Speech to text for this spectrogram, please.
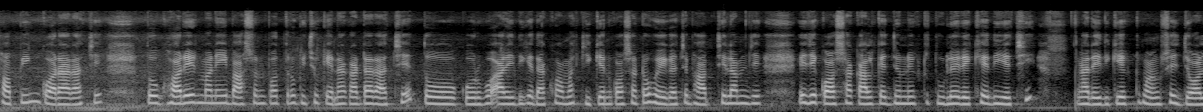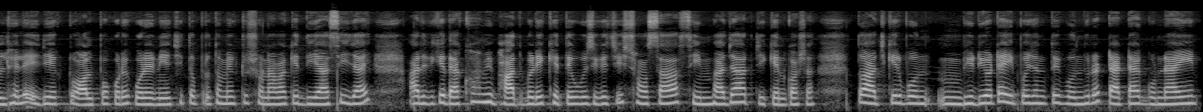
শপিং করার আছে। তো ঘরের মানে এই বাসনপত্র কিছু কেনাকাটার আছে, তো করব। আর এদিকে দেখো আমার চিকেন কষাটাও হয়ে গেছে। ভাবছিলাম যে এই যে কষা কালকের জন্য একটু তুলে রেখে দিয়েছি। আর এদিকে একটু মাংসের জল ঢেলে এই যে একটু অল্প করে করে নিয়েছি। তো প্রথমে একটু সোনামাকে দিয়ে আসি যাই। আর এদিকে দেখো আমি ভাত বেড়ে খেতেও বসে গেছি। শশা সিম ভাজা আর চিকেন কষা। তো আজকের ভিডিওটা এই পর্যন্তই বন্ধুরা। Tata good night.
